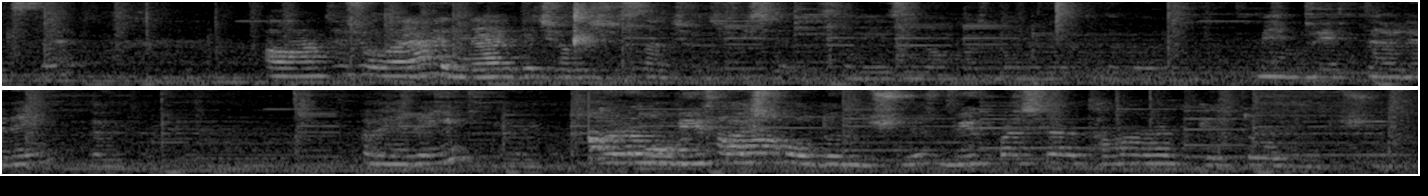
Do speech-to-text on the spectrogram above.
eksi. Avantaj olarak Bir de nerede çalışırsan çalış bir şey sana izin olmaz. Memuriyette de böyle. memuriyette öyle değil. Öyle. Öyle değil. Paranın büyük başlı olduğunu düşünüyoruz. Büyük başlarda tamamen pette olduğunu düşünüyoruz.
